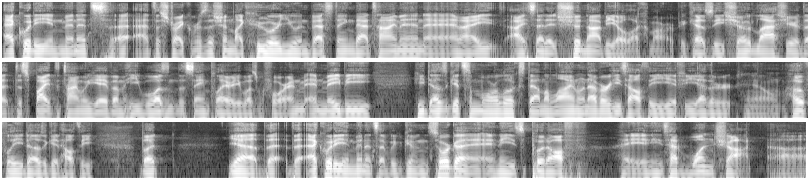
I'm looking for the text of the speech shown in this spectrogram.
equity in minutes uh, at the striker position. Like, who are you investing that time in? And I I said it should not be Ola Kamara because he showed last year that despite the time we gave him, he wasn't the same player he was before. And and maybe he does get some more looks down the line whenever he's healthy. If he ever, you know, hopefully he does get healthy, but. Yeah, the the equity in minutes that we've given Sorga, and he's put off he's had one shot uh,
